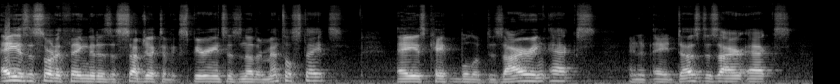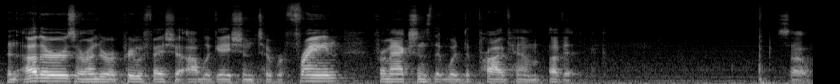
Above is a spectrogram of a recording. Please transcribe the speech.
A is the sort of thing that is a subject of experiences and other mental states. A is capable of desiring X, and if A does desire X, then others are under a prima facie obligation to refrain from actions that would deprive him of it. So,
